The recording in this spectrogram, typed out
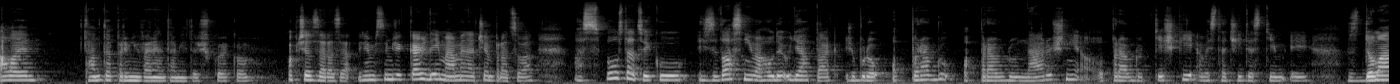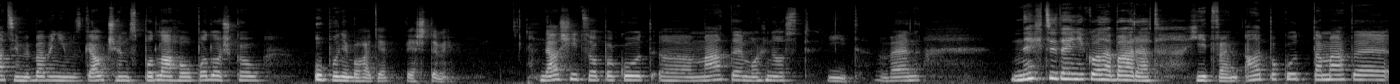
Ale tam ta první varianta mě trošku jako občas zarazila. Že myslím, že každý máme na čem pracovat a spousta cviků i z vlastní váhou jde udělat tak, že budou opravdu, opravdu náročný a opravdu těžký a vy stačíte s tím i s domácím vybavením, s gaučem, s podlahou, podložkou, úplně bohatě, věřte mi. Další, co pokud uh, máte možnost jít ven, nechci tady někoho nabádat jít ven, ale pokud tam máte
